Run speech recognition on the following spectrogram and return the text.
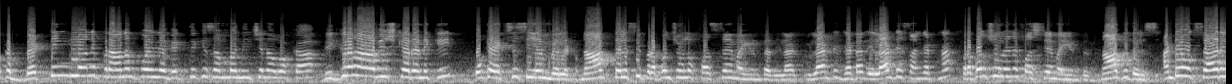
ఒక బెట్టింగ్లోని ప్రాణం పోయిన వ్యక్తికి సంబంధించిన ఒక విగ్రహ ఆవిష్కరణకి ఒక ఎక్స్ వెళ్ళటం. నాకు తెలిసి ప్రపంచంలో ఫస్ట్ టైం అయి ఉంటది. ఇలాంటి ఘటన ఇలాంటి సంఘటన ప్రపంచంలోనే ఫస్ట్ టైం అయి ఉంటుంది. నాకు తెలిసి. అంటే ఒకసారి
